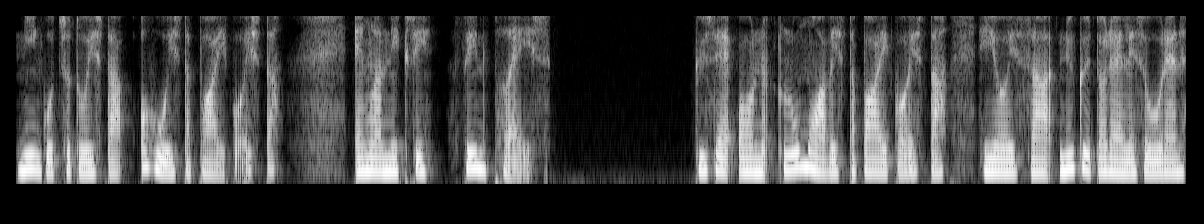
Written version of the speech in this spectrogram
niin kutsutuista ohuista paikoista, englanniksi thin place – Kyse on lumoavista paikoista, joissa nykytodellisuuden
